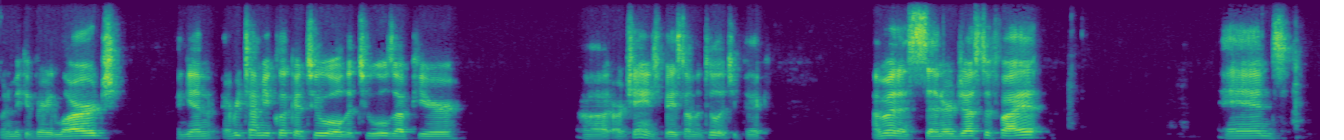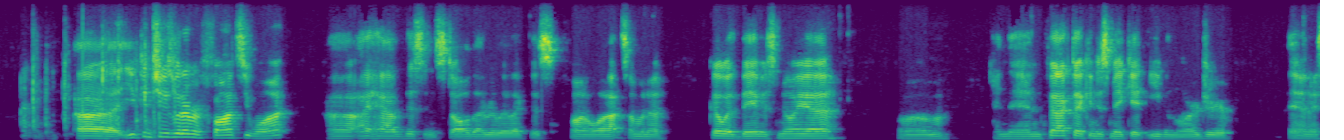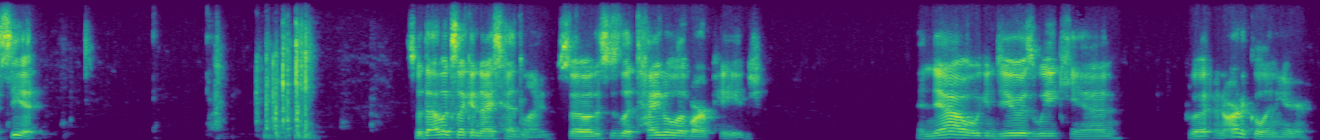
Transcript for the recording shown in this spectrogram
going to make it very large. Again, every time you click a tool, the tools up here uh, are changed based on the tool that you pick. I'm going to center justify it. And uh, you can choose whatever fonts you want. Uh, I have this installed. I really like this font a lot. So I'm going to go with Bebas Neue. Um, and then, in fact, I can just make it even larger than I see it. So that looks like a nice headline. So this is the title of our page. And now what we can do is we can put an article in here.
